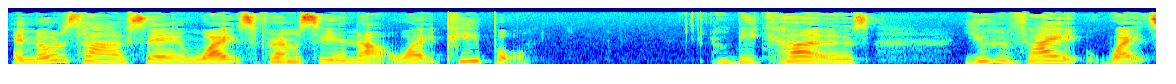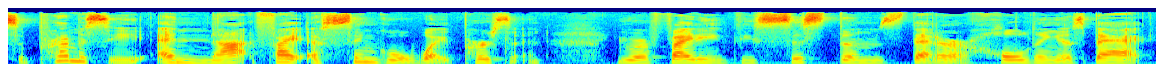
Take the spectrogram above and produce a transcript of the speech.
And notice how I'm saying white supremacy and not white people because you can fight white supremacy and not fight a single white person. You are fighting these systems that are holding us back,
